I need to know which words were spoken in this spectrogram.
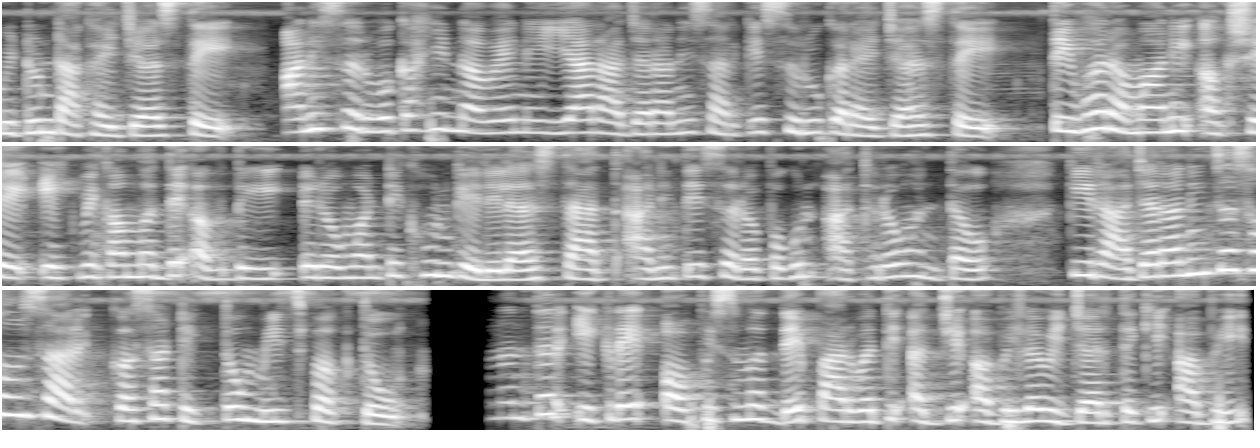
मिटून टाकायचे असते. आणि सर्व काही नव्याने या राजाराणीसारखे सुरू करायचे असते. तेव्हा रमा आणि अक्षय एकमेकांमध्ये अगदी रोमांटिक होऊन गेलेले असतात आणि ते सर्व बघून आथरव म्हणतो की राजाराणीचा संसार कसा टिकतो मीच बघतो. नंतर इकडे ऑफिसमध्ये पार्वती आजी अभिला विचारते की अभि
